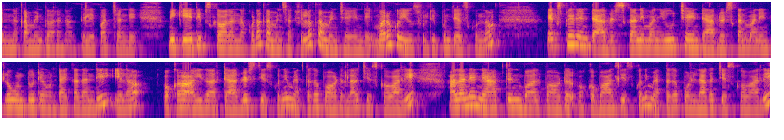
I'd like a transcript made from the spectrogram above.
చిన్న కమెంట్ ద్వారా నాకు తెలియపరచండి. మీకు ఏ టిప్స్ కావాలన్నా కూడా కమెంట్ సెక్షన్లో కమెంట్ చేయండి. మరొక యూస్ఫుల్ టిప్ని తెలుసుకుందాం. ఎక్స్పైర్ అయిన ట్యాబ్లెట్స్ కానీ మనం యూజ్ చేయని ట్యాబ్లెట్స్ కానీ మన ఇంట్లో ఉంటూనే ఉంటాయి కదండి. ఇలా ఒక ఐదు ఆరు ట్యాబ్లెట్స్ తీసుకొని మెత్తగా పౌడర్ లాగా చేసుకోవాలి. అలానే నాప్తిన్ బాల్ పౌడర్ ఒక బాల్ తీసుకొని మెత్తగా పొడిలాగా చేసుకోవాలి.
